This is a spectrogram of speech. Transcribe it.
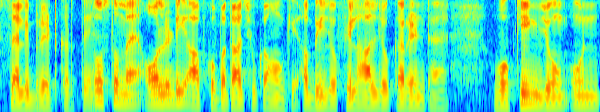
सेलिब्रेट करते हैं। दोस्तों, मैं ऑलरेडी आपको बता चुका हूँ कि अभी जो फ़िलहाल जो करंट हैं, वो किंग जोंग उन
